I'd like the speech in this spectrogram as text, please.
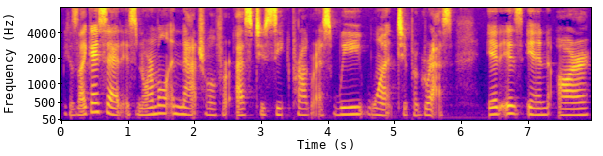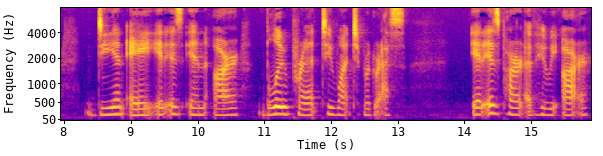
Because, like I said, it's normal and natural for us to seek progress. We want to progress. It is in our DNA, it is in our blueprint to want to progress. It is part of who we are.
